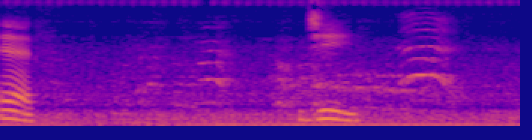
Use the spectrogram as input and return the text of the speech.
F G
